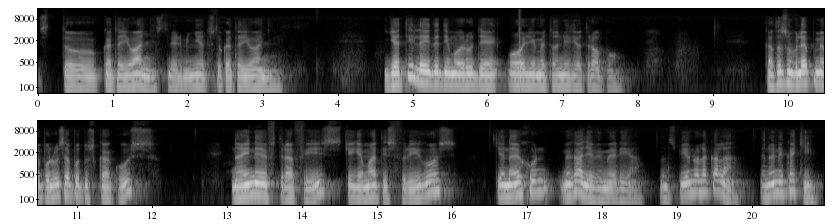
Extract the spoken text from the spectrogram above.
στο κατά Ιωάννη, στην ερμηνεία του στο κατά Ιωάννη. Γιατί λέει δεν τιμωρούνται όλοι με τον ίδιο τρόπο; Καθώς βλέπουμε πολλούς από τους κακούς να είναι ευτραφείς και γεμάτοι φρίγος και να έχουν μεγάλη ευημερία. Να τους πηγαίνουν όλα καλά, ενώ είναι κακοί.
